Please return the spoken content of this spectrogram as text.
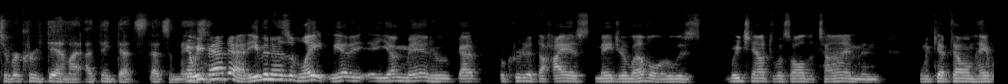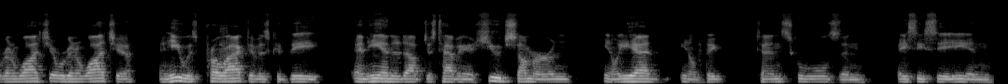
to recruit them. I, I think that's that's amazing. And we've had that even as of late. We had a, a, young man who got recruited at the highest major level who was reaching out to us all the time, and we kept telling him, "Hey, we're going to watch you. We're going to watch you," and he was proactive as could be and he ended up just having a huge summer. And you know, he had you know Big Ten schools and ACC, and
